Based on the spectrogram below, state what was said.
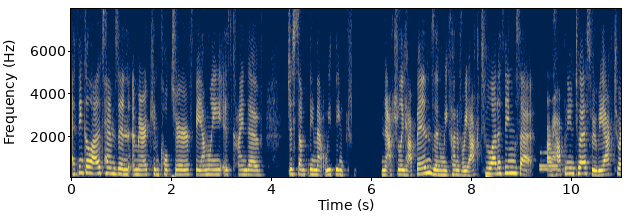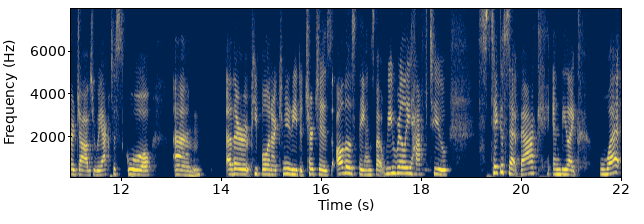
I think a lot of times in American culture, family is kind of just something that we think naturally happens, and we kind of react to a lot of things that are happening to us. We react to our jobs, we react to school. Um, other people in our community to churches all those things but we really have to take a step back and be like what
